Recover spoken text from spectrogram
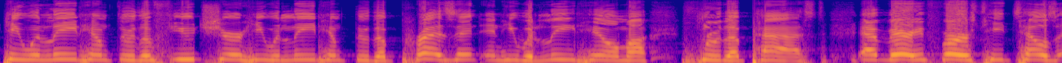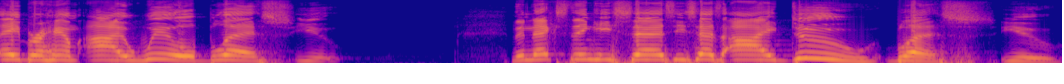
he would lead him through the future, he would lead him through the present, and he would lead him uh, through the past. At very first, he tells Abraham, I will bless you. The next thing he says, he says, I do bless you.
